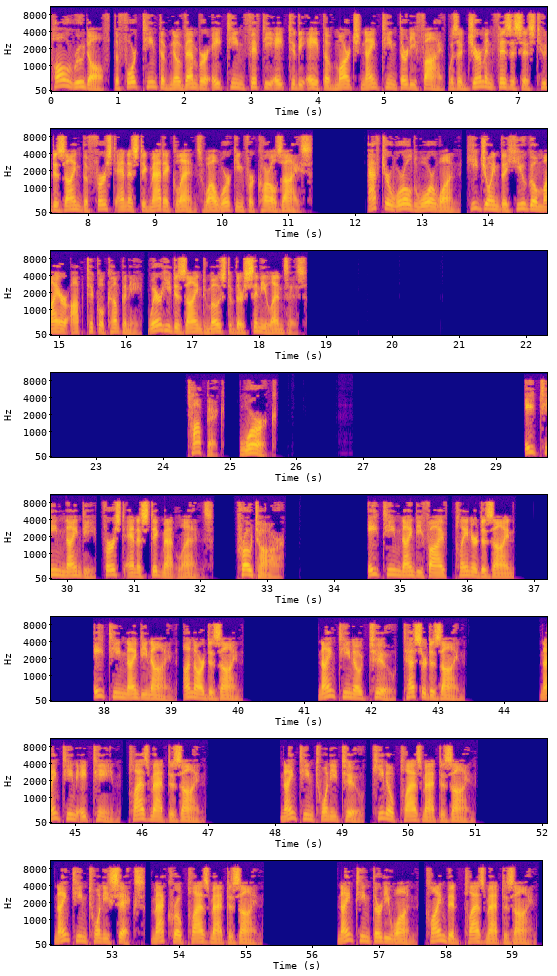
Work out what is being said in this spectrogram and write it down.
Paul Rudolph, the 14th of November 1858 to the 8th of March 1935, was a German physicist who designed the first anastigmatic lens while working for Carl Zeiss. After World War I, he joined the Hugo Meyer Optical Company, where he designed most of their cine lenses. Topic: Work 1890 – First anastigmat lens. Protar. 1895 – Planar design. 1899 – Unar design. 1902 – Tessar design. 1918 – Plasmat design. 1922 – Kino plasmat design. 1926 – Macro plasmat design 1931 – Kleinbild plasmat design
